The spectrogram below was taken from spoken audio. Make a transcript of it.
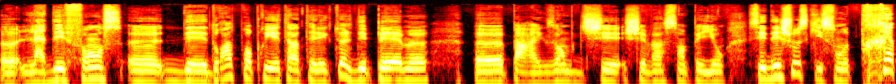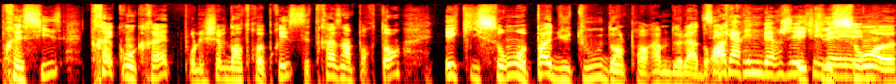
Euh, la défense euh, des droits de propriété intellectuelle des PME, euh, par exemple, chez, chez Vincent Payon. C'est des choses qui sont très précises, très concrètes pour les chefs d'entreprise. C'est très important et qui sont pas du tout dans le programme de la C'est droite Karine Berger et qui qui sont euh,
